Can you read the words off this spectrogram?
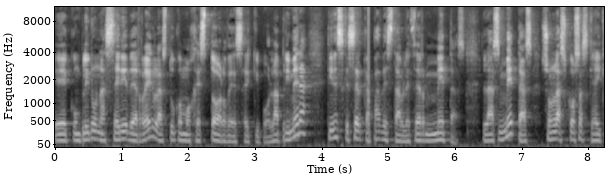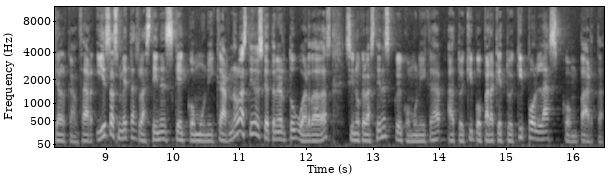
eh, cumplir una serie de reglas tú como gestor de ese equipo. La primera, tienes que ser capaz de establecer metas. Las metas son las cosas que hay que alcanzar y esas metas las tienes que comunicar, no las tienes que tener tú guardadas, sino que las tienes que comunicar a tu equipo para que tu equipo las comparta.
